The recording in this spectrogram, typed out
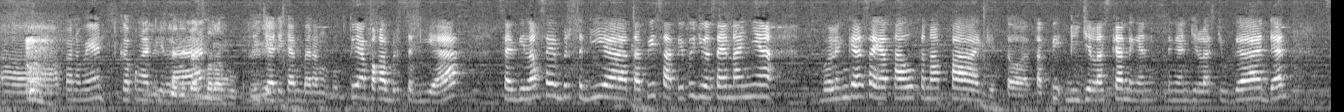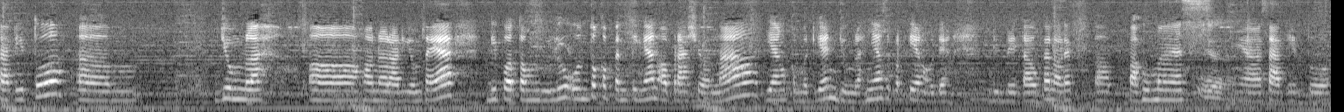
uh, apa namanya ke pengadilan dijadikan barang bukti, dijadikan barang bukti apakah bersedia? Saya bilang saya bersedia tapi saat itu juga saya nanya boleh nggak saya tahu kenapa gitu tapi dijelaskan dengan dengan jelas juga dan saat itu um, jumlah uh, honorarium saya dipotong dulu untuk kepentingan operasional yang kemudian jumlahnya seperti yang udah diberitahukan oleh uh, Pak Humas yeah. ya saat itu.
